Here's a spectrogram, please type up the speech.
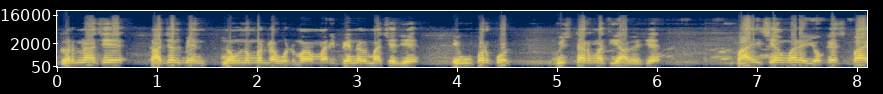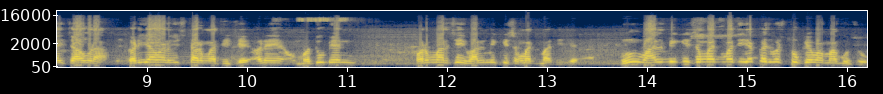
ઘરના છે, કાજલબેન નવ નંબરના વોર્ડમાં અમારી પેનલમાં છે જે, એ ઉપરકોટ વિસ્તારમાંથી આવે છે. ભાઈ છે અમારે યોગેશભાઈ ચાવડા, કડિયાવાડ વિસ્તારમાંથી છે અને મધુબેન પરમાર છે વાલ્મીકી સમાજમાંથી છે. હું વાલ્મીકી સમાજમાંથી એક જ વસ્તુ કહેવા માંગુ છું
